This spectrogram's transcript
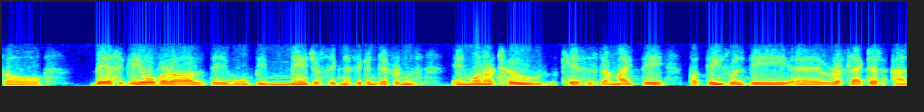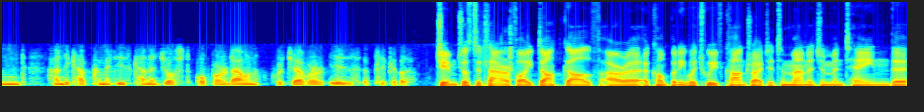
So basically, overall, there won't be major significant difference. In one or two cases, there might be, but these will be uh, reflected, and handicap committees can adjust up or down, whichever is applicable. Jim, just to clarify, Dot Golf are a, a, company which we've contracted to manage and maintain the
